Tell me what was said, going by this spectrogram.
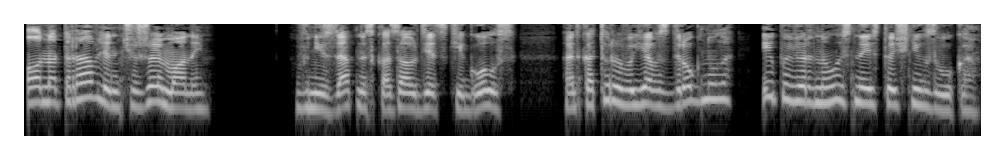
«Он отравлен чужой маной», — внезапно сказал детский голос, от которого я вздрогнула и повернулась на источник звука.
